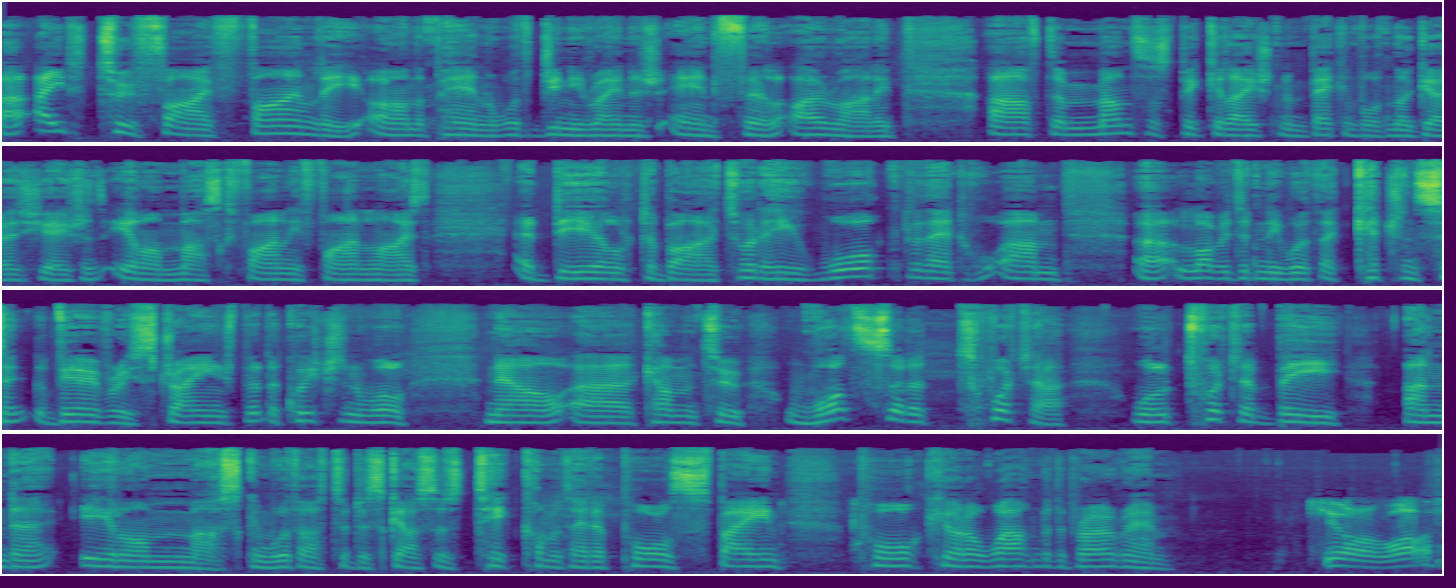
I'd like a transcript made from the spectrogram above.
uh, 825 finally on the panel with Jenni Raynish and Phil O'Reilly. After months of speculation and back and forth negotiations, Elon Musk finally finalised a deal to buy Twitter. He walked to that um, uh, lobby, didn't he, with a kitchen sink. Very, very strange. But the question will now uh, come to what sort of Twitter will Twitter be under Elon Musk? And with us to discuss is tech commentator Paul Spain. Paul, kia ora, welcome to the program. Kia ora, Wallace.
